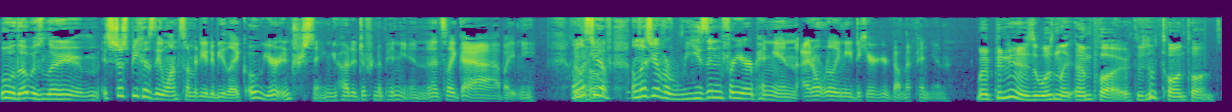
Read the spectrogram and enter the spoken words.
"Oh, that was lame." It's just because they want somebody to be like, "Oh, you're interesting. You had a different opinion." And it's like, "Ah, bite me." Unless you have unless you have a reason for your opinion, I don't really need to hear your dumb opinion. My opinion is it wasn't like Empire. There's no tauntauns.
